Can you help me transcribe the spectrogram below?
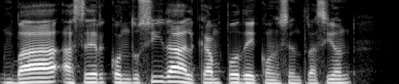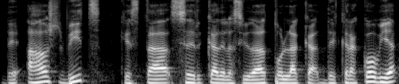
va a ser conducida al campo de concentración de Auschwitz, que está cerca de la ciudad polaca de Cracovia,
